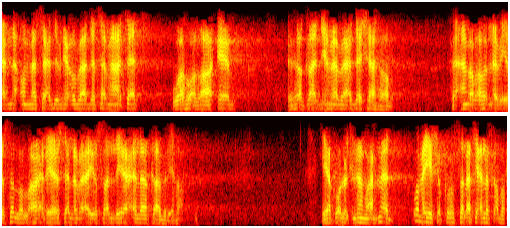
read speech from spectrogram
أن أم سعد بن عبادة ماتت وهو غائب فقدم بعد شهر. فأمره النبي صلى الله عليه وسلم أن يصلي على قبرها. يقول الإمام أحمد ومن يشك في الصلاة على القبر؟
